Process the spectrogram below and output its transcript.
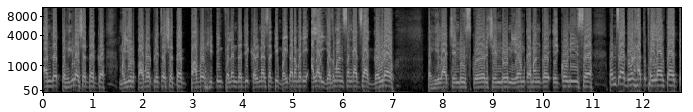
आणलंय. पहिलं शतक मयूर पॉवर प्लेचं शतक पॉवर हिटिंग फलंदाजी करण्यासाठी मैदानामध्ये आलाय यजमान संघाचा गौरव. पहिला चेंडू स्क्वेअर चेंडू नियम क्रमांक एकोणीस. पंचा दोन हात फैलावतायत.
